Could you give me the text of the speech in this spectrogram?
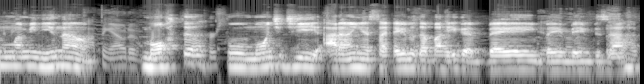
uma menina morta com um monte de aranha saindo da barriga, bem, bem, bem bizarra.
